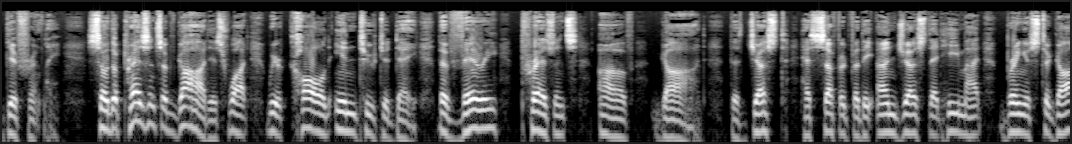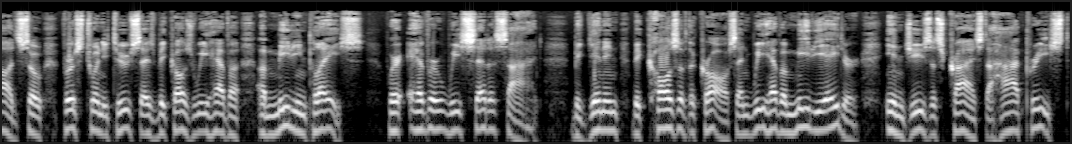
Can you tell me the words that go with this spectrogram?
differently. So the presence of God is what we're called into today the very presence of God. The just has suffered for the unjust that he might bring us to God. So verse 22 says, because we have a, a meeting place wherever we set aside, beginning because of the cross, and we have a mediator in Jesus Christ, a high priest,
